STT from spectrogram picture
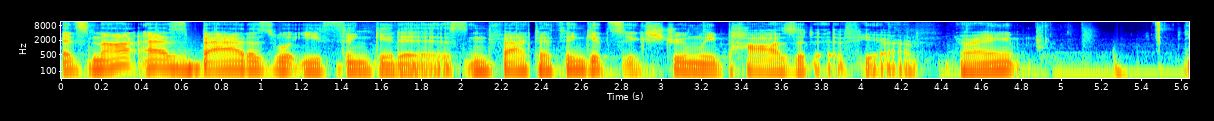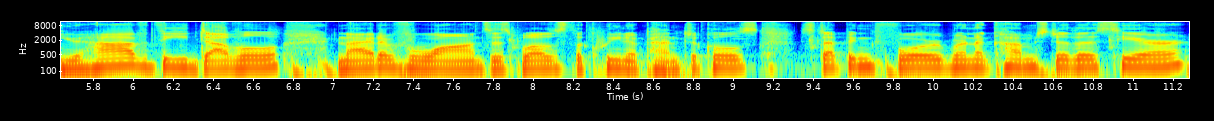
it's not as bad as what you think it is. In fact, I think it's extremely positive here, right? You have the Devil, Knight of Wands, as well as the Queen of Pentacles stepping forward when it comes to this here.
